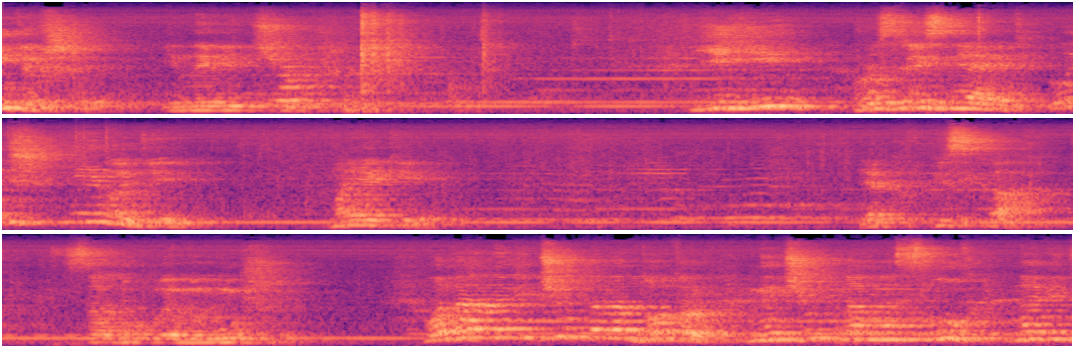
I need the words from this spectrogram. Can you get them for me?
Помітивши і не відчувши. Її розрізняють лише іноді маяки, як в пісках загублену мушу. Вона не відчутна на дотор, не чутна на слух, навіть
